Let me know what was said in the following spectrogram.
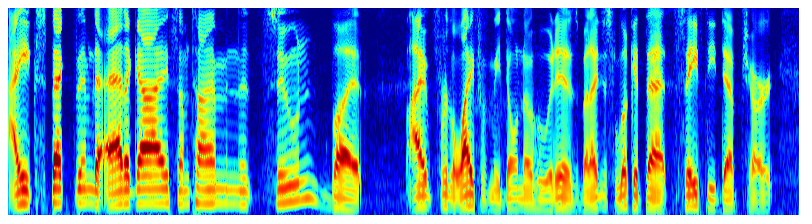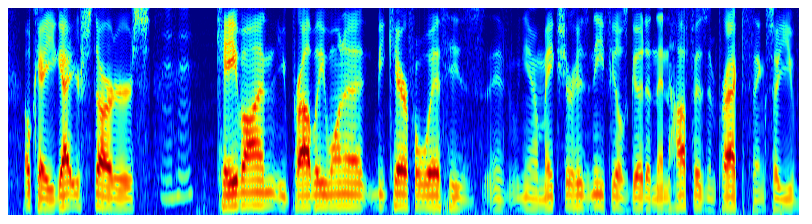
I expect them to add a guy sometime in the soon, but I, for the life of me, don't know who it is. But I just look at that safety depth chart. Okay, you got your starters. Mm-hmm. Kavon, you probably want to be careful with. He's, you know, make sure his knee feels good, and then Huff isn't practicing. So you've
